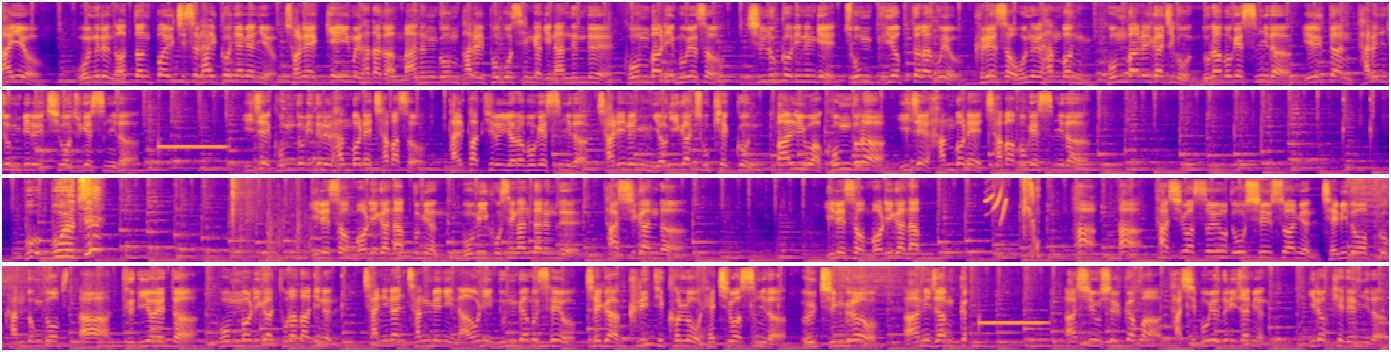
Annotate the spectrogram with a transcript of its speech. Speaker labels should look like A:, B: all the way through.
A: 하이요. 오늘은 어떤 뻘짓을 할 거냐면요. 전에 게임을 하다가 많은 곰발을 보고 생각이 났는데 곰발이 모여서 실룩거리는 게 좀 귀엽더라고요. 그래서 오늘 한번 곰발을 가지고 놀아보겠습니다. 일단 다른 좀비를 치워주겠습니다. 이제 곰돌이들을 한 번에 잡아서 발파티를 열어보겠습니다. 자리는 여기가 좋겠군. 빨리 와 곰돌아. 이제 한 번에 잡아보겠습니다.
B: 뭐 뭐였지?
A: 이래서 머리가 나쁘면 몸이 고생한다는데 다시 간다. 이래서 머리가 나 하하 다시 왔어요. 또 실수하면 재미도 없고 감동도 없. 아 드디어 했다. 곰머리가 돌아다니는 잔인한 장면이 나오니 눈 감으세요. 제가 크리티컬로 해치웠습니다. 으 징그러. 아니 잠깐. 아쉬우실까봐 다시 보여드리자면 이렇게 됩니다.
